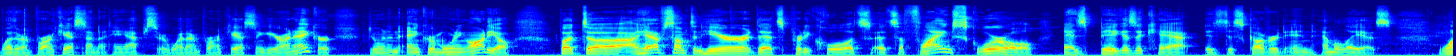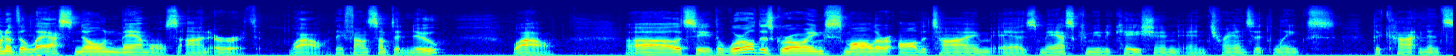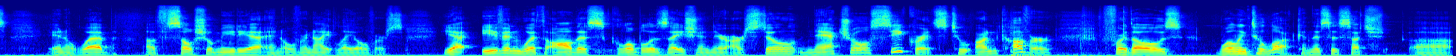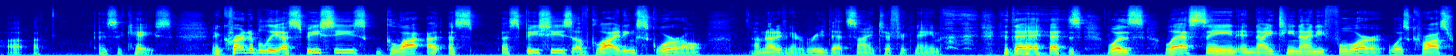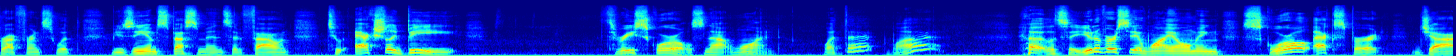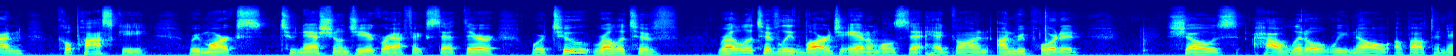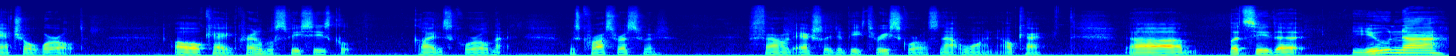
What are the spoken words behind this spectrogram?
whether I'm broadcasting on HAPS or whether I'm broadcasting here on Anchor, doing an Anchor morning audio. But uh, I have something here that's pretty cool. It's it's a flying squirrel as big as a cat is discovered in Himalayas, one of the last known mammals on Earth. Wow, they found something new. Wow. Uh, let's see. The world is growing smaller all the time as mass communication and transit links the continents in a web of social media and overnight layovers. Yet, even with all this globalization, there are still natural secrets to uncover for those willing to look, and this is such uh, a, a, is the case. Incredibly, a species a, a species of gliding squirrel I'm not even going to read that scientific name, that has, was last seen in 1994, was cross referenced with museum specimens and found to actually be three squirrels, not one. What that? What? Let's see. University of Wyoming squirrel expert John Koprowski remarks to National Geographic that there were two relative relatively large animals that had gone unreported shows how little we know about the natural world. Oh, okay. Incredible species gliding squirrel was cross referenced found actually to be three squirrels, not one. Okay. Um, let's see. The Yunnan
